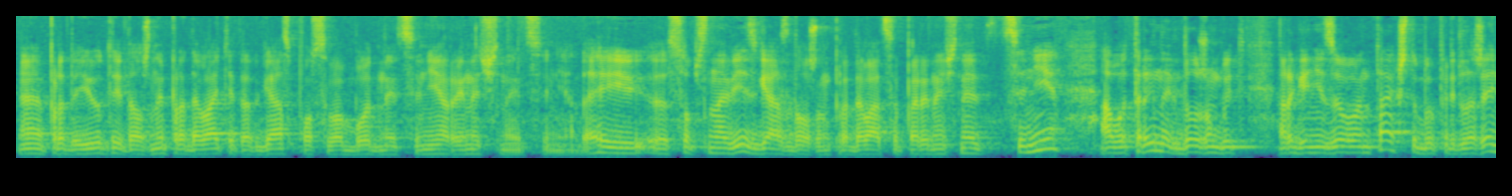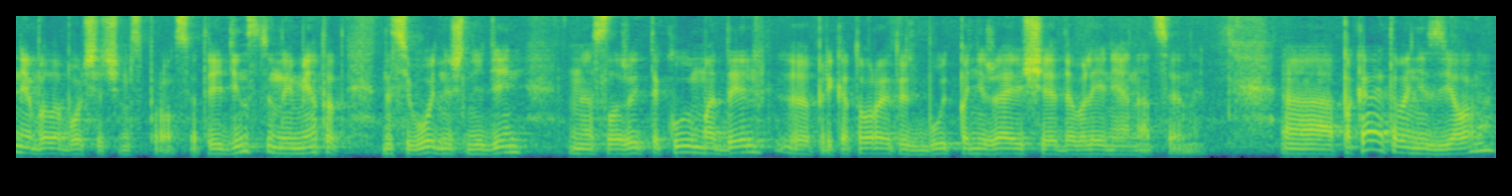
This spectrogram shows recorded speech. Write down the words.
э, продают и должны продавать этот газ по свободной цене, рыночной цене. Да, и, собственно, весь газ должен продаваться по рыночной цене, а вот рынок должен быть организован так, чтобы предложение было больше, чем спрос. Это единственный метод на сегодняшний день сложить такую модель, при которой то есть, будет понижающее давление на цены. Э, Пока этого не сделано,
